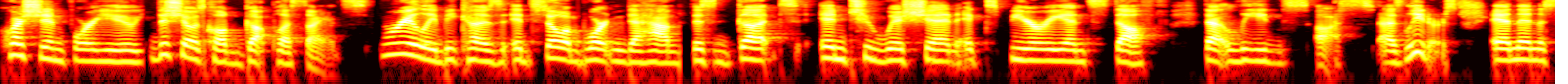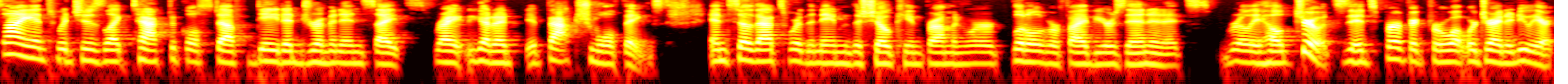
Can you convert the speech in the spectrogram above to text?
question for you. This show is called Gut Plus Science, really, because it's so important to have this gut intuition experience stuff that leads us as leaders. And then the science, which is like tactical stuff, data driven insights, right? You got to eh, factual things. And so that's where the name of the show came from. And we're a little over five years in, and it's really held true. It's, it's perfect for what we're trying to do here.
